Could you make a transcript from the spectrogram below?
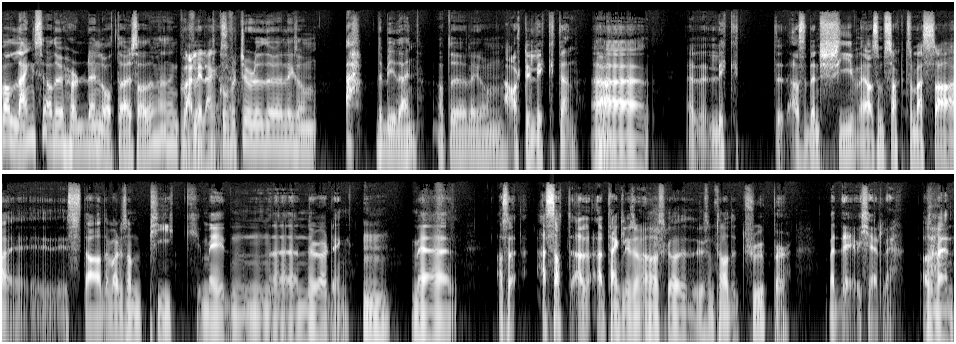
var lenge siden du hørte den låta her, sa du. Men hvorfor, lenge. Hvorfor tror du du liksom eh, det blir den? At du liksom Jeg har alltid likt den. Ja. Uh, likt Altså, den skiva ja, Som sagt, som jeg sa i stad, det var liksom peak Maiden-nerding. mm. med Altså, jeg satt Jeg, jeg tenkte liksom Å, skal du liksom ta The Trooper? Men det er jo kjedelig. Altså, men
